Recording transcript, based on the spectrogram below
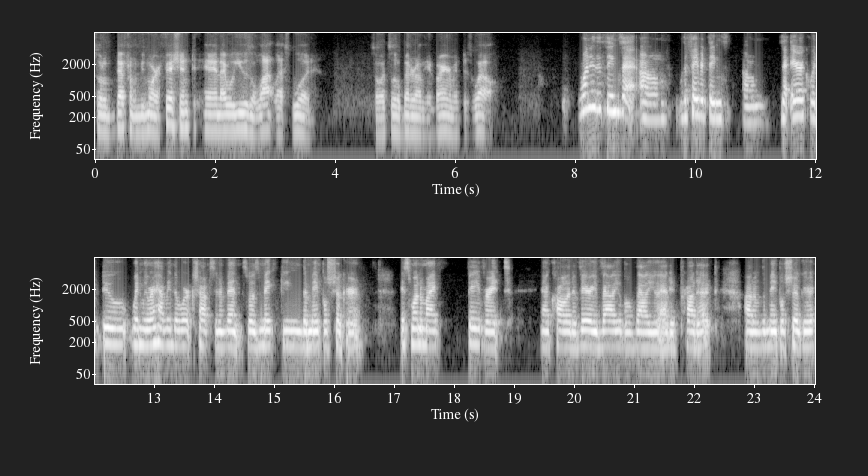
So it'll definitely be more efficient, and I will use a lot less wood. So it's a little better on the environment as well. One of the things that, um, the favorite things um, that Eric would do when we were having the workshops and events was making the maple sugar. It's one of my favorite and I call it a very valuable value added product out of the maple sugar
